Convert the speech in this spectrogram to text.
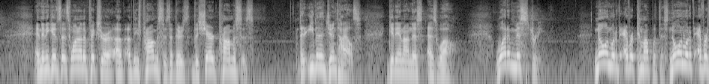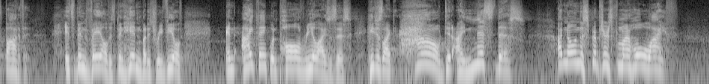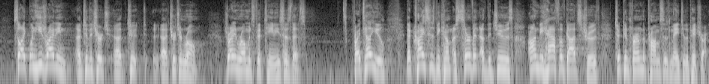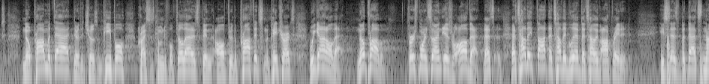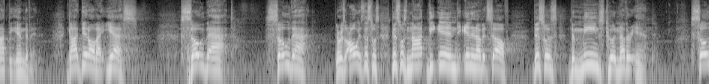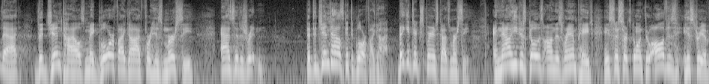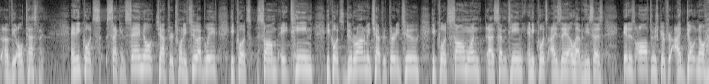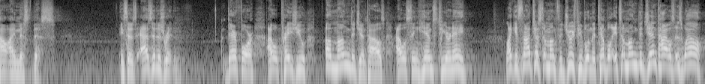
And then he gives us one other picture of, of these promises that there's the shared promises, that even the Gentiles get in on this as well. What a mystery. No one would have ever come up with this, no one would have ever thought of it. It's been veiled, it's been hidden, but it's revealed. And I think when Paul realizes this, he's just like, How did I miss this? I've known the scriptures for my whole life. So, like when he's writing uh, to the church, uh, to, to uh, church in Rome, he's writing Romans 15, he says this For I tell you that Christ has become a servant of the Jews on behalf of God's truth to confirm the promises made to the patriarchs. No problem with that. They're the chosen people. Christ is coming to fulfill that. It's been all through the prophets and the patriarchs. We got all that. No problem. Firstborn son, Israel, all that. That's, that's how they thought, that's how they've lived, that's how they've operated. He says, but that's not the end of it. God did all that, yes, so that, so that there was always, this was, this was not the end in and of itself. This was the means to another end, so that the Gentiles may glorify God for his mercy, as it is written. That the Gentiles get to glorify God, they get to experience God's mercy. And now he just goes on this rampage and he just starts going through all of his history of, of the Old Testament. And he quotes 2 Samuel chapter 22, I believe. He quotes Psalm 18. He quotes Deuteronomy chapter 32. He quotes Psalm 117. Uh, and he quotes Isaiah 11. He says, It is all through Scripture. I don't know how I missed this. He says, As it is written, therefore I will praise you among the Gentiles, I will sing hymns to your name. Like it's not just amongst the Jewish people in the temple, it's among the Gentiles as well.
